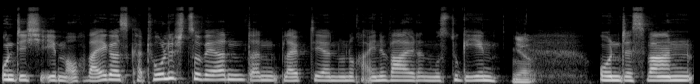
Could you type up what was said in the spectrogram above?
und dich eben auch weigerst, katholisch zu werden, dann bleibt dir nur noch eine Wahl, dann musst du gehen. Ja. Und es waren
